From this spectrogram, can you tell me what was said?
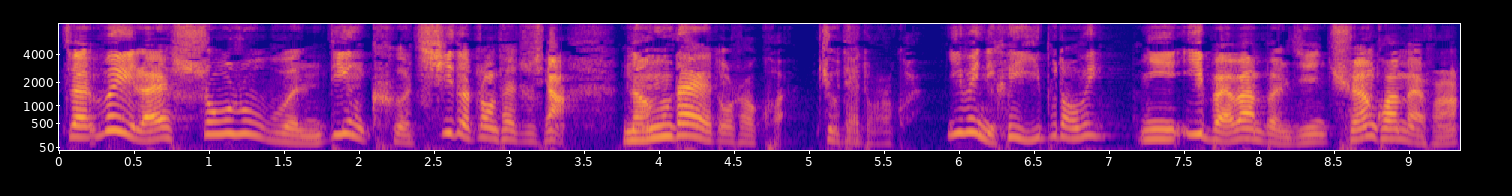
在未来收入稳定可期的状态之下，能贷多少款就贷多少款，因为你可以一步到位。你一百万本金全款买房，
